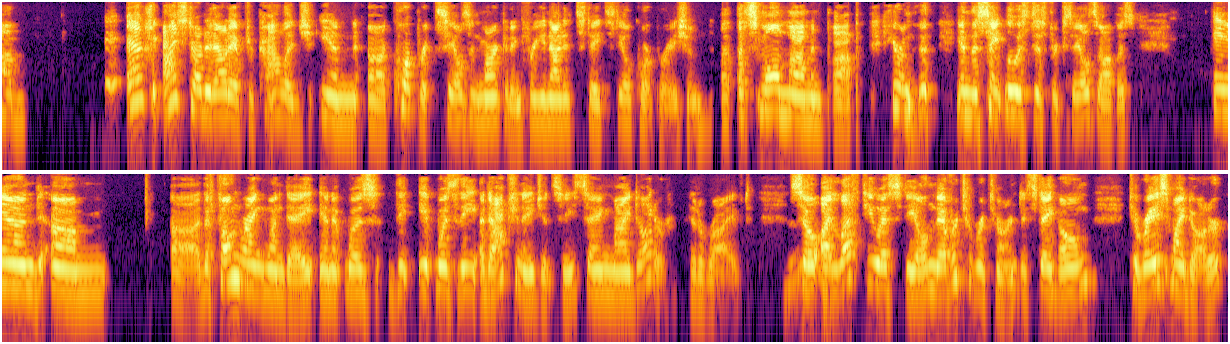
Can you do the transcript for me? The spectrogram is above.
Um, Actually, I started out after college in uh, corporate sales and marketing for United States Steel Corporation, a, a, small mom and pop here in the in the St. Louis district sales office. And um, uh, the phone rang one day, and it was the it was the adoption agency saying my daughter had arrived. So I left U.S. Steel, never to return, to stay home to raise my daughter,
